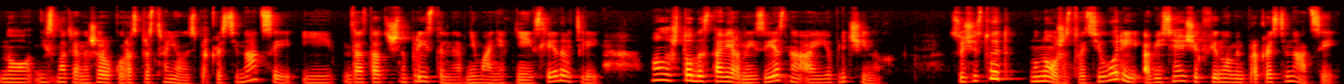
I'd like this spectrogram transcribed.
но несмотря на широкую распространенность прокрастинации и достаточно пристальное внимание к ней исследователей, мало что достоверно известно о ее причинах. Существует множество теорий, объясняющих феномен прокрастинации,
